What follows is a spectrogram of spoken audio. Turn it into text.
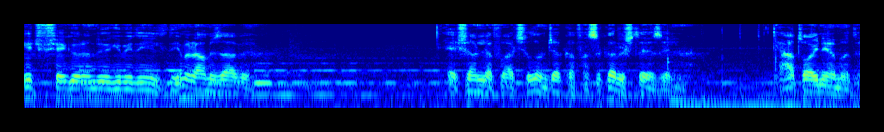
Hiçbir şey göründüğü gibi değil, değil mi Ramiz abi? Eşan lafı açılınca kafası karıştı Ezel'in. Kağıt oynayamadı.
